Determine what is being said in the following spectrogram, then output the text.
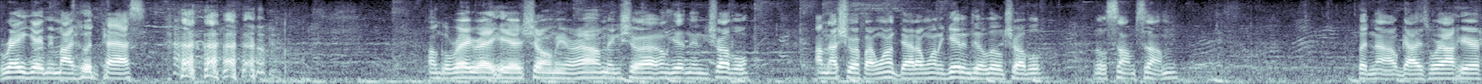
Ray gave me my hood pass. Uncle Ray Ray here showing me around, making sure I don't get in any trouble. I'm not sure if I want that. I want to get into a little trouble, a little something, something. But now, guys, we're out here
